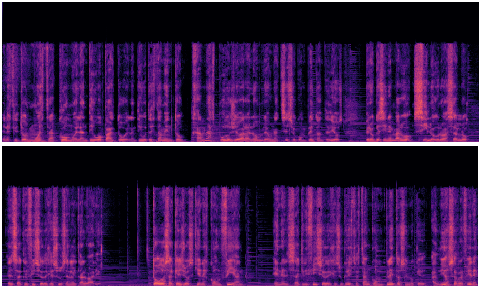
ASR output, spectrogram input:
el escritor muestra cómo el antiguo pacto o el antiguo testamento jamás pudo llevar al hombre a un acceso completo ante Dios pero que sin embargo sí logró hacerlo el sacrificio de Jesús en el Calvario. Todos aquellos quienes confían en el sacrificio de Jesucristo están completos en lo que a Dios se refiere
